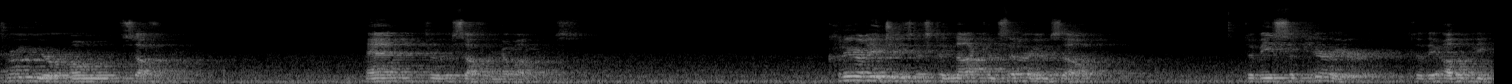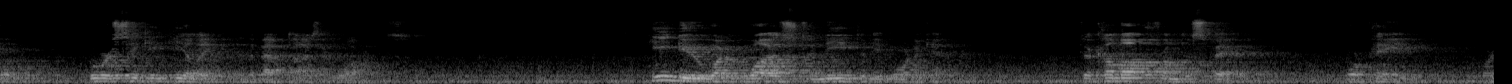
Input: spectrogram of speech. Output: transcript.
through your own suffering and through the suffering of others. Clearly, Jesus did not consider himself to be superior to the other people who were seeking healing in the baptizing water. He knew what it was to need to be born again, to come up from despair, or pain, or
